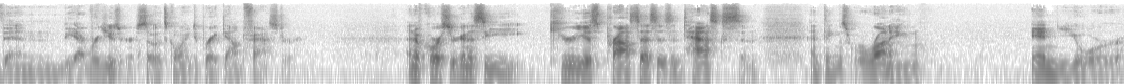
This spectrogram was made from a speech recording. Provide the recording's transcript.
than the average user, so it's going to break down faster. And of course, you're going to see curious processes and tasks and, and things running in your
